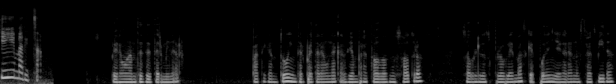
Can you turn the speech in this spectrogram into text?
y Maritza. Pero antes de terminar, Patti Cantú interpretará una canción para todos nosotros sobre los problemas que pueden llegar a nuestras vidas.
